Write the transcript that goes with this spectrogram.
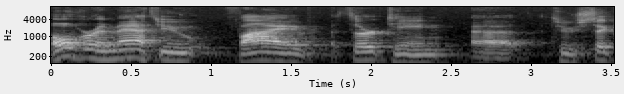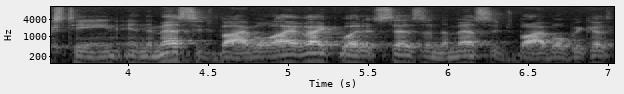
over in Matthew 5 13 uh, through 16 in the Message Bible. I like what it says in the Message Bible because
